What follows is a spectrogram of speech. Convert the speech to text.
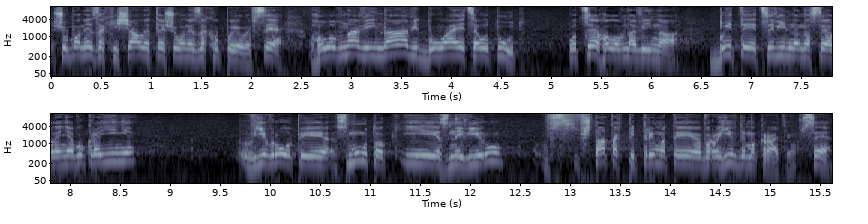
щоб вони захищали те, що вони захопили. Все, головна війна відбувається отут. Оце головна війна. Бити цивільне населення в Україні, в Європі смуток і зневіру, в Штатах підтримати ворогів демократів. Все.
